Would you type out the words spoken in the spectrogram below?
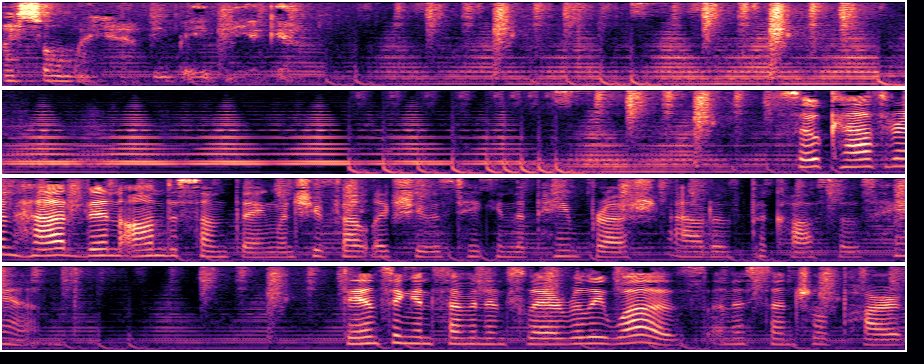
I saw my happy baby again. So Catherine had been onto something when she felt like she was taking the paintbrush out of Picasso's hand. Dancing in feminine flair really was an essential part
